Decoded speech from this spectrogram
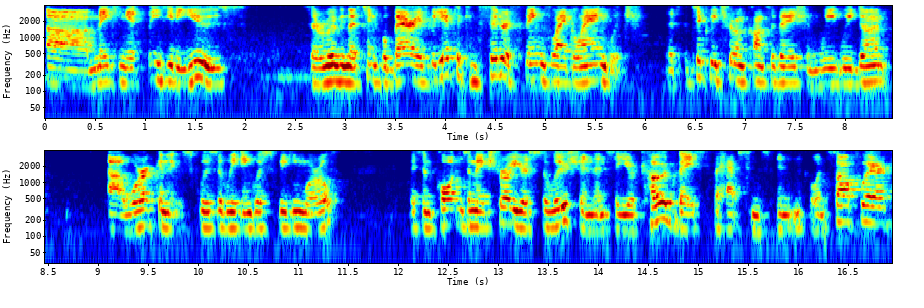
uh, making it easy to use, so removing those technical barriers, but you have to consider things like language. That's particularly true in conservation. We, we don't uh, work in an exclusively English speaking world. It's important to make sure your solution and so your code base perhaps in, in, in software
